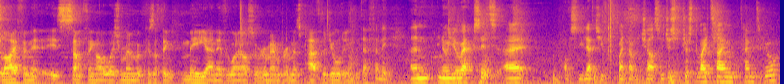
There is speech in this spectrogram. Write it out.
life, and it is something I always remember because I think me and everyone else will remember him as Pav the Geordie. Definitely. And then you know your exit. Uh, obviously, you left. You went out to Chelsea. Just just the right time time to go.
